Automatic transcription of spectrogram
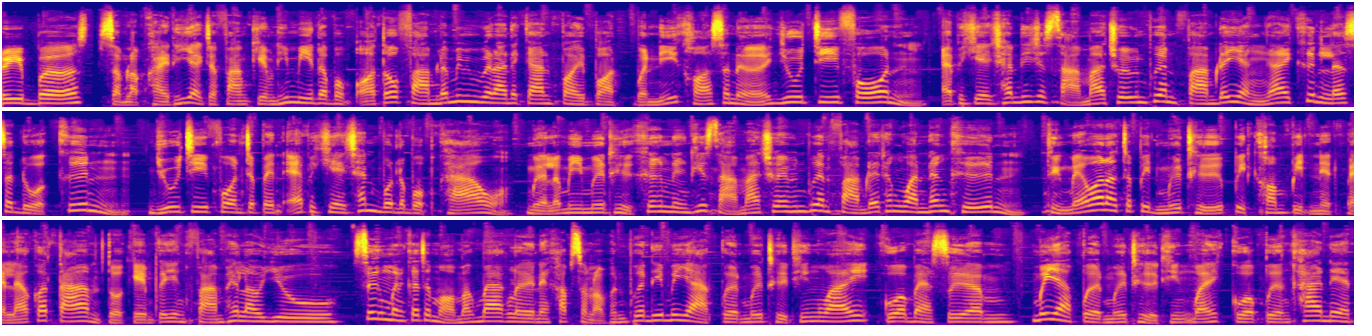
Rebirth สำหรับใครที่อยากจะฟาร์มเกมที่มีระบบออโต้ฟาร์มและไม่มีเวลาในการปล่อยบอทวันนี้ขอเสนอ UG Phone แอปพลิเคชันที่จะสามารถช่วยเพื่อนๆฟาร์มได้อย่างง่ายขึ้นและสะดวกขึ้น UG Phone จะเป็นแอปพลิเคชันบนระบบเขาเหมือนเรามีมือถือเครื่องหนึ่งที่สามารถช่วยเพื่อนๆฟาร์มได้ทั้งวันทั้งคืนถึงแม้ว่าเราจะปิดมือถือปิดคอมปิดเน็ตไปแล้วก็ตามตัวเกมก็ยังฟาร์มให้เราอยู่ ซึ่งมันก็จะเหมาะมากๆเลยนะครับสำหรับเพื่อนๆที่ไม่อยากเปิดมือถือทิ้งไว้ กลัวแบตเสื่อม ไม่อยากเปิดมือถือทิ้งไว้ กลัวเปลืองค่าเน็ต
